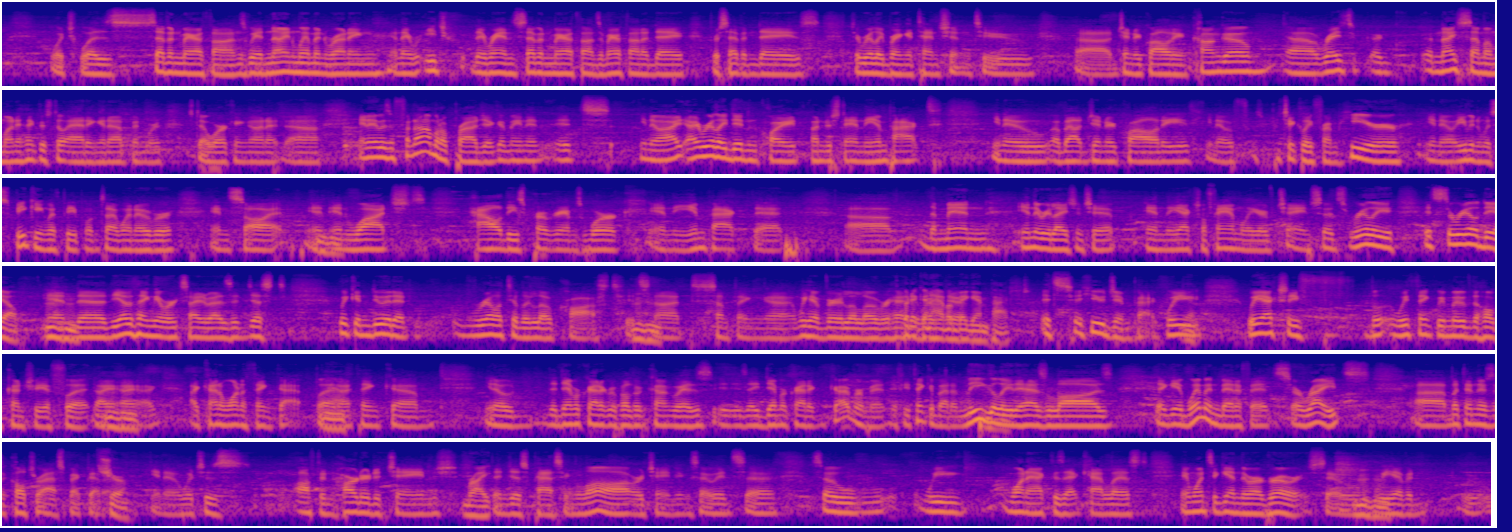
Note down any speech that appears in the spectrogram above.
which was seven marathons. We had nine women running, and they were each they ran seven marathons, a marathon a day for seven days to really bring attention to uh, gender equality in Congo. Uh, raised a, a nice sum of money. I think they're still adding it up, and we're still working on it. Uh, and it was a phenomenal project. I mean, it, it's you know I, I really didn't quite understand the impact you know, about gender equality, you know, f- particularly from here, you know, even with speaking with people until I went over and saw it and, and watched how these programs work and the impact that uh, the men in the relationship and the actual family have changed. So it's really, it's the real deal. And uh, the other thing that we're excited about is it just, we can do it at relatively low cost. It's not something uh, we have very little overhead. Mm-hmm. But it can have a big it. impact. It's a huge impact. We Yeah. we actually f- we think we move the whole country afoot. I I, I, I kind of want to think that, but Mm-hmm. Yeah. I think. Um, you know, the Democratic Republic of Congo is, is a democratic government. If you think about it, legally, it has laws that give women benefits or rights, uh, but then there's a cultural aspect of Sure. it, you know, which is often harder to change Right. than just passing law or changing. So it's uh, so we want to act as that catalyst. And once again, there are growers, so we have a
